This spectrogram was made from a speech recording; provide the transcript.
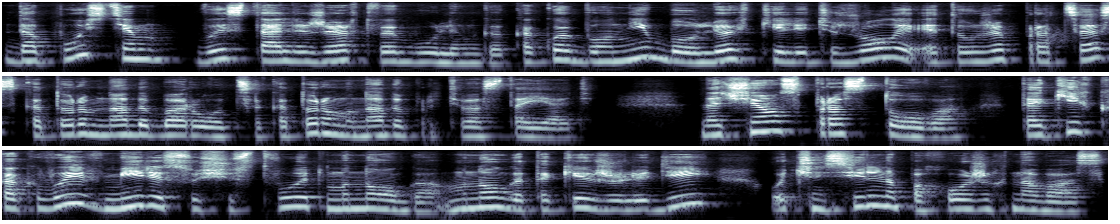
Допустим, вы стали жертвой буллинга. Какой бы он ни был, легкий или тяжелый, это уже процесс, с которым надо бороться, которому надо противостоять. Начнем с простого. Таких, как вы, в мире существует много. Много таких же людей, очень сильно похожих на вас.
